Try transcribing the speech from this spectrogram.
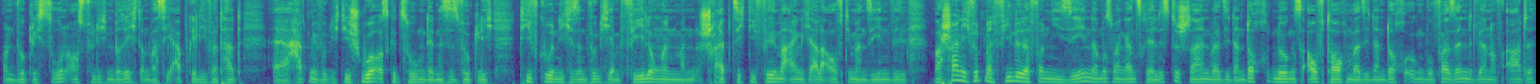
und wirklich so einen ausführlichen Bericht und was sie abgeliefert hat, äh, hat mir wirklich die Schuhe ausgezogen, denn es ist wirklich tiefgründig, es sind wirklich Empfehlungen, man schreibt sich die Filme eigentlich alle auf, die man sehen will. Wahrscheinlich wird man viele davon nie sehen, da muss man ganz realistisch sein, weil sie dann doch nirgends auftauchen, weil sie dann doch irgendwo versendet werden auf Arte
